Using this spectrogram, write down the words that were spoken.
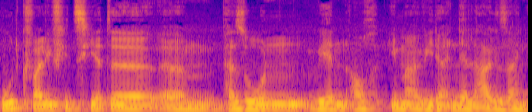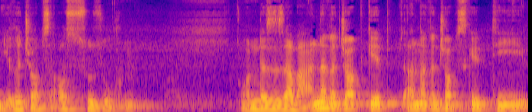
gut qualifizierte ähm, Personen werden auch immer wieder in der Lage sein, ihre Jobs auszusuchen. Und dass es aber andere, Job gibt, andere Jobs gibt, die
